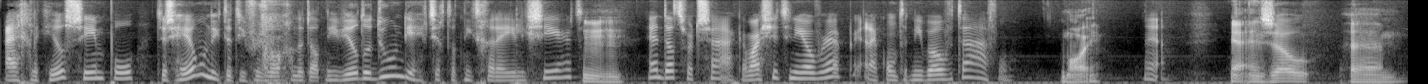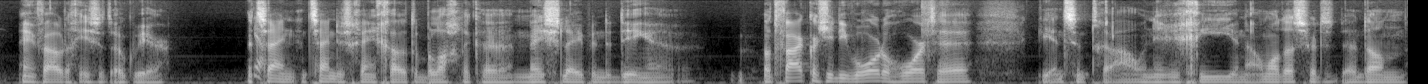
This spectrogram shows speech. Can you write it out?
Eigenlijk heel simpel. Het is helemaal niet dat die verzorgende dat niet wilde doen. Die heeft zich dat niet gerealiseerd. Mm -hmm. En dat soort zaken. Maar als je het er niet over hebt, ja, dan komt het niet boven tafel. Mooi. Ja, ja en zo um, eenvoudig is het ook weer. Het, Ja. zijn, het zijn dus geen grote, belachelijke, meeslepende dingen. Want vaak als je die woorden hoort, hè, cliënt centraal en regie en allemaal dat soort, dan,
